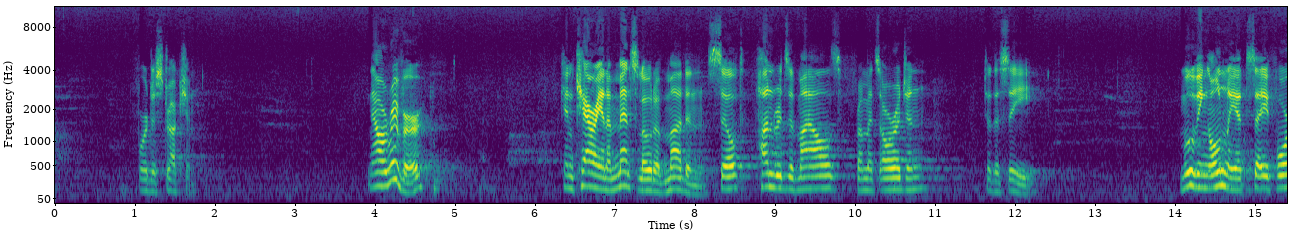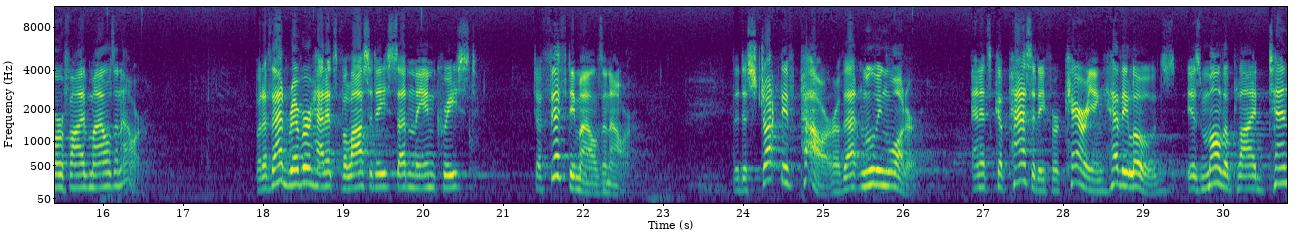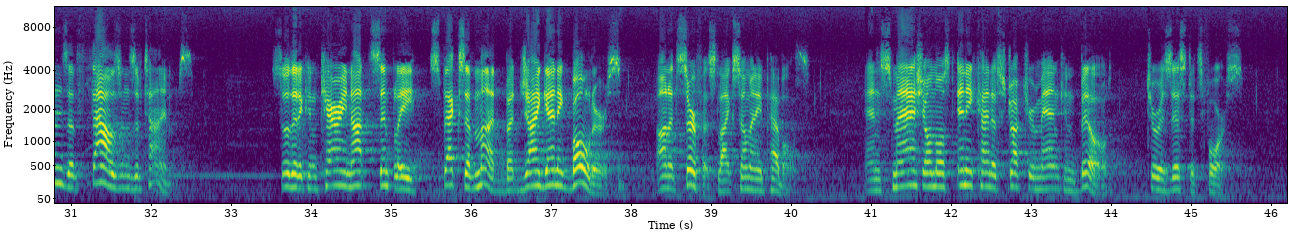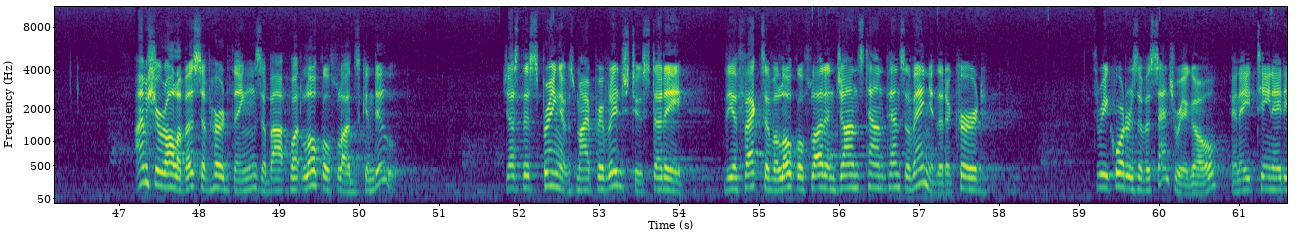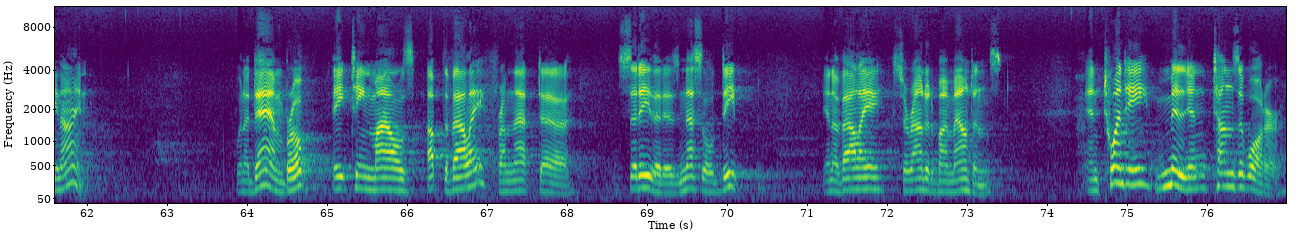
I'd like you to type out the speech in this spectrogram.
for destruction. Now, a river can carry an immense load of mud and silt hundreds of miles from its origin to the sea, moving only at, say, four or five miles an hour. But if that river had its velocity suddenly increased to 50 miles an hour, the destructive power of that moving water and its capacity for carrying heavy loads is multiplied tens of thousands of times so that it can carry not simply specks of mud, but gigantic boulders on its surface like so many pebbles, and smash almost any kind of structure man can build to resist its force. I'm sure all of us have heard things about what local floods can do. Just this spring, it was my privilege to study the effects of a local flood in Johnstown, Pennsylvania, that occurred three quarters of a century ago in 1889 when a dam broke 18 miles up the valley from that uh, city that is nestled deep in a valley surrounded by mountains, and 20 million tons of water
